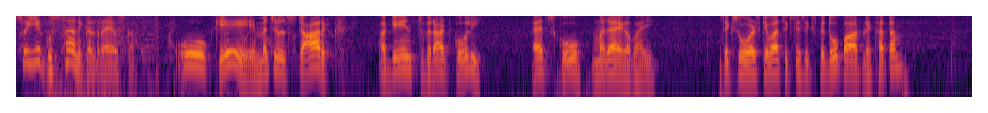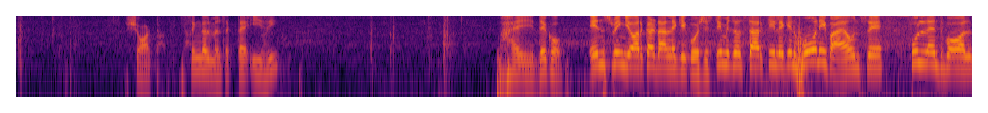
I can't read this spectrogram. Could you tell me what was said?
सो ये गुस्सा निकल रहा है उसका। Okay Mitchell Starc against Virat Kohli. एट्स को मज़ा आएगा भाई। सिक्स ओवर्स के बाद सिक्सटी सिक्स पे दो पावर प्ले ख़त्म। शॉट सिंगल मिल सकता है इजी भाई, देखो इन स्विंग यॉर्कर डालने की कोशिश थी मिचल स्टार की, लेकिन हो नहीं पाया उनसे। फुल लेंथ बॉल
